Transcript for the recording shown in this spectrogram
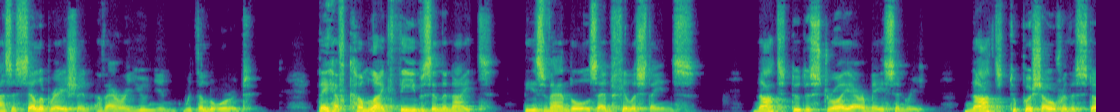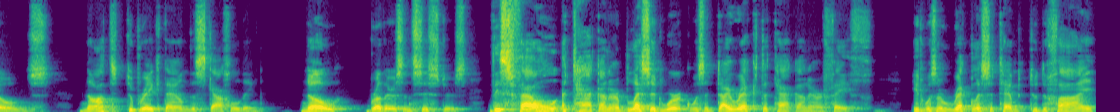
as a celebration of our union with the Lord. They have come like thieves in the night, these Vandals and Philistines, not to destroy our masonry, not to push over the stones, not to break down the scaffolding. No, brothers and sisters, this foul attack on our blessed work was a direct attack on our faith. It was a reckless attempt to defy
